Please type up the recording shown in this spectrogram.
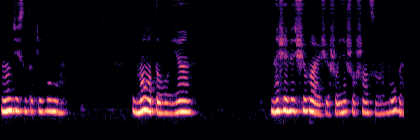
Ну, дійсно таке було. І мало того, я, наче відчуваючи, що іншого шансу не буде,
